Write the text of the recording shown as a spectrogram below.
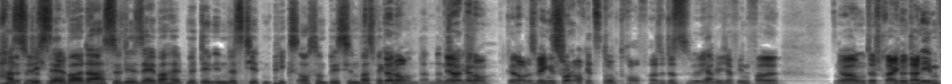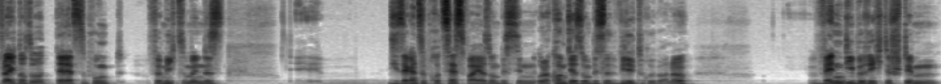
da hast du dich selber, da hast du dir selber halt mit den investierten Picks auch so ein bisschen was genau. weggenommen genau. dann. Natürlich. Ja, genau, genau. Deswegen ist schon auch jetzt Druck drauf. Also das will, ja. will ich auf jeden Fall äh, unterstreichen. Und dann eben vielleicht noch so der letzte Punkt für mich zumindest. Dieser ganze Prozess war ja so ein bisschen oder kommt ja so ein bisschen wild drüber, ne? Wenn die Berichte stimmen,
